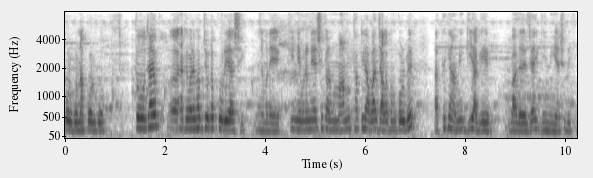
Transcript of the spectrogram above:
করব, না করব। তো যাই হোক একেবারে ভাবছি ওটা করে আসি মানে কি না নিয়ে আসি, কারণ মানুষ থাকলে আবার জ্বালাতন করবে। তার থেকে আমি গিয়ে আগে বাজারে যাই, গিয়ে নিয়ে আসি, দেখি।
